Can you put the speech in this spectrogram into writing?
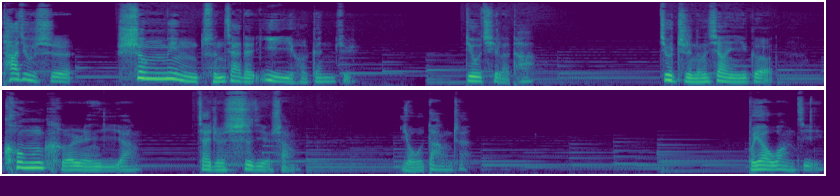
它就是生命存在的意义和根据。丢弃了它，就只能像一个空壳人一样，在这世界上游荡着。不要忘记，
